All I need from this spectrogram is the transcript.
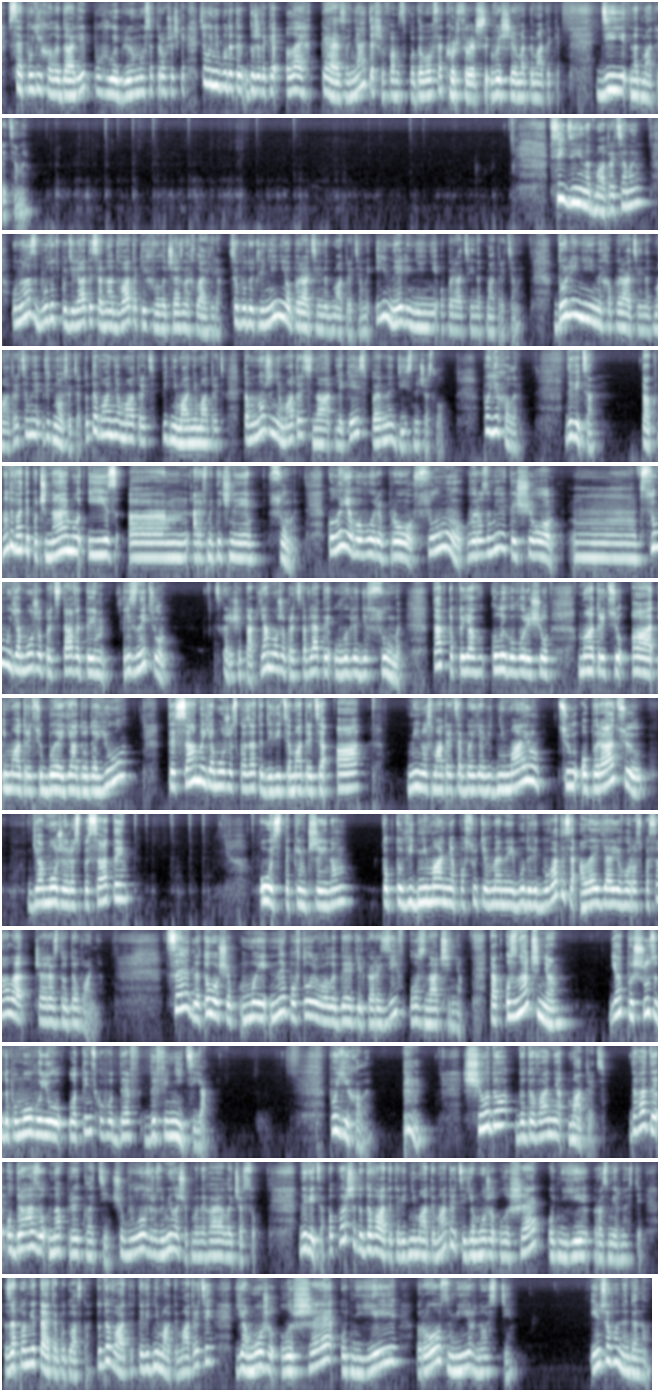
Все, поїхали далі, поглиблюємося трошечки. Сьогодні буде дуже таке легке заняття, щоб вам сподобався курс вищої математики. Дії над матрицями. Всі дії над матрицями у нас будуть поділятися на два таких величезних лагеря. Це будуть лінійні операції над матрицями і нелінійні операції над матрицями. До лінійних операцій над матрицями відносяться додавання матриць, віднімання матриць та множення матриць на якесь певне дійсне число. Поїхали! Дивіться. Так, ну давайте починаємо із е, арифметичної суми. Коли я говорю про суму, ви розумієте, що суму я можу представити різницю, скоріше так, я можу представляти у вигляді суми. Так, Тобто, я коли говорю, що матрицю А і матрицю Б я додаю, те саме я можу сказати: дивіться, матриця А мінус матриця Б я віднімаю цю операцію я можу розписати ось таким чином. Тобто віднімання, по суті, в мене і буде відбуватися, але я його розписала через додавання. Це для того, щоб ми не повторювали декілька разів означення. Так, означення я пишу за допомогою латинського деф дефініція. Поїхали. Щодо додавання матриць. Давайте одразу на прикладі, щоб було зрозуміло, щоб ми не гаяли часу. Дивіться, по-перше, додавати та віднімати матриці я можу лише однієї розмірності. Запам'ятайте, будь ласка, додавати та віднімати матриці я можу лише однієї розмірності. Іншого не дано.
